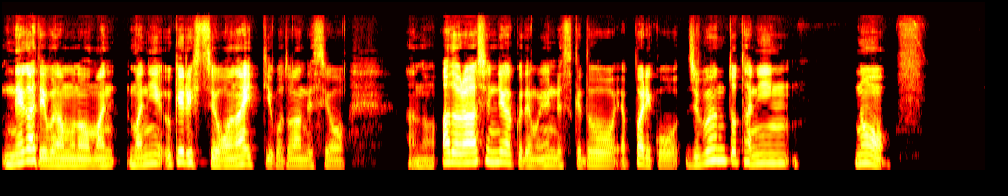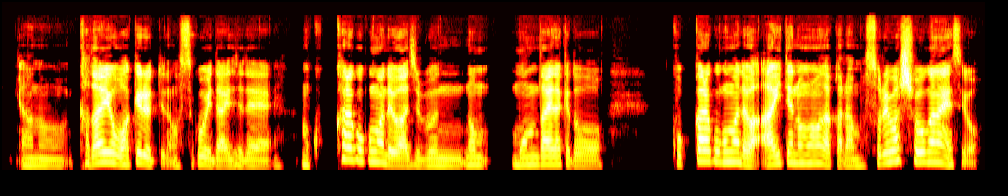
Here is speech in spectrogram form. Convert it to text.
ネガティブなものを真に受ける必要はないっていうことなんですよ。あの、アドラー心理学でも言うんですけど、やっぱりこう、自分と他人の、あの、課題を分けるっていうのがすごい大事で、もうこっからここまでは自分の問題だけど、こっからここまでは相手のものだから、もうそれはしょうがないですよ。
